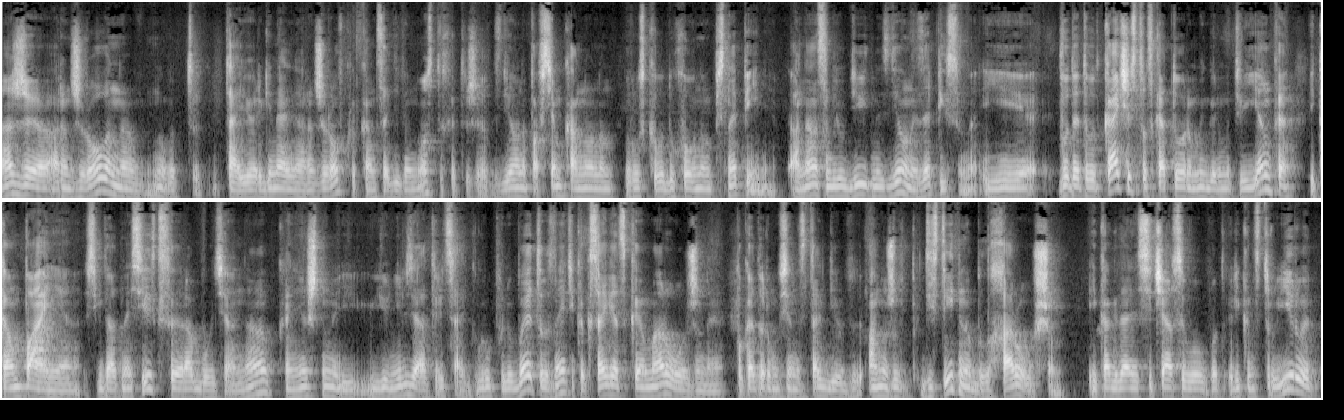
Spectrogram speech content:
Она же аранжирована, ну вот та ее оригинальная аранжировка конца 90-х, это же сделано по всем канонам русского духовного песнопения. Она, на самом деле, удивительно сделана и записана. И вот это вот качество, с которым Игорь Матвиенко и компания всегда относились к своей работе, она, конечно, ее нельзя отрицать. Группа Любе, это, знаете, как советское мороженое, по которому все ностальгируют. Оно же действительно было хорошим. И когда сейчас его вот реконструируют,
